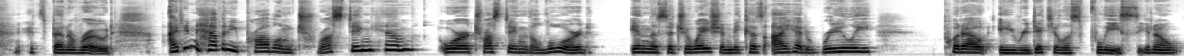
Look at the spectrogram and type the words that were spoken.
it's been a road. I didn't have any problem trusting him or trusting the Lord in the situation because I had really put out a ridiculous fleece. You know,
